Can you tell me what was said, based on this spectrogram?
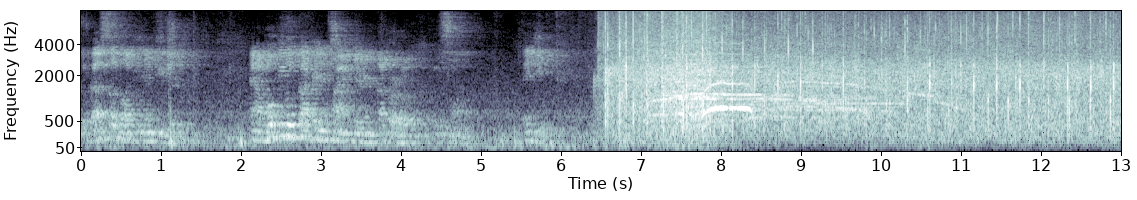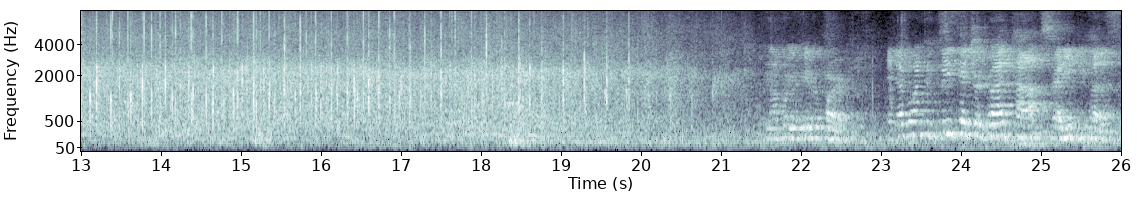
the best of luck in your future, and I hope you look back at your time here at Bur Oak with a smile. Thank you. ready because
